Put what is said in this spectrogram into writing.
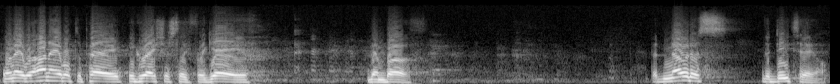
When they were unable to pay, he graciously forgave them both. But notice the detail.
